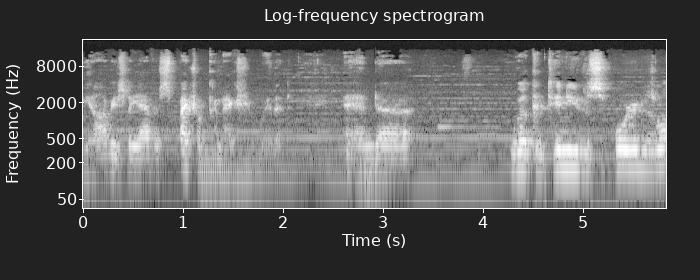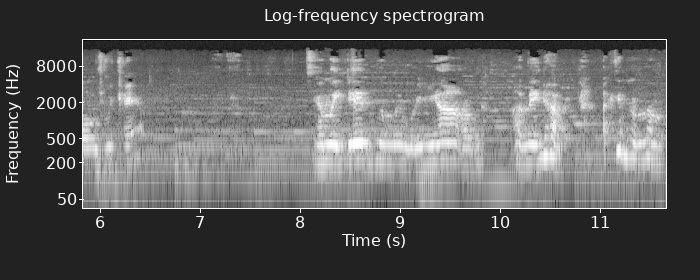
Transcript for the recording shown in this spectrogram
We obviously have a special connection with it, and uh, we'll continue to support it as long as we can. And we did when we were young. I mean, I, I can remember,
